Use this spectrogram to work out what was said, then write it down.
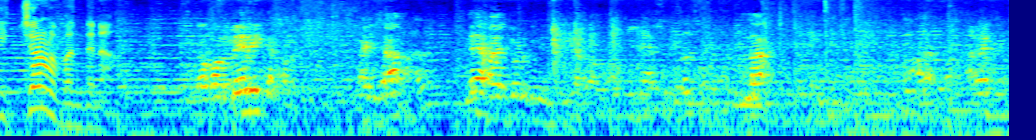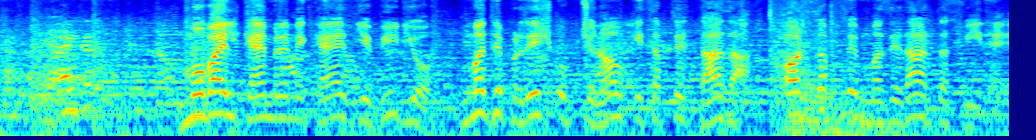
की चरण वंदना मेरी कसम भाई साहब मैं हाथ जोड़ के हूँ ना मोबाइल कैमरे में कैद ये वीडियो मध्य प्रदेश उपचुनाव की सबसे ताज़ा और सबसे मज़ेदार तस्वीर है।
